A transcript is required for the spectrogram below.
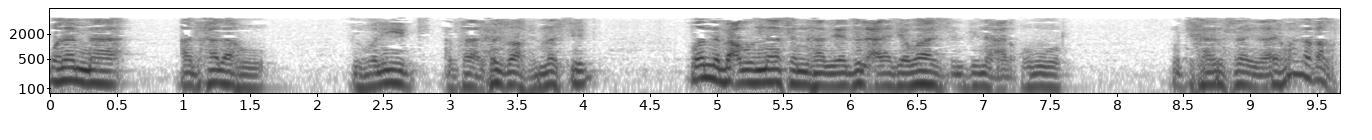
ولما أدخله الوليد أدخل الحجرة في المسجد ظن بعض الناس أن هذا يدل على جواز البناء على القبور واتخاذ المساجد عليه وهذا غلط.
